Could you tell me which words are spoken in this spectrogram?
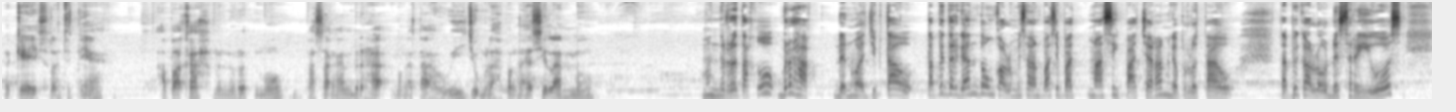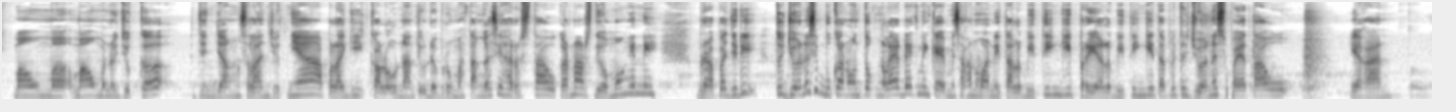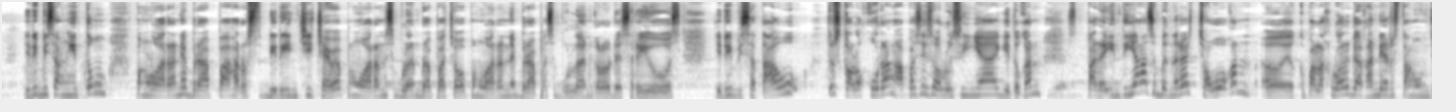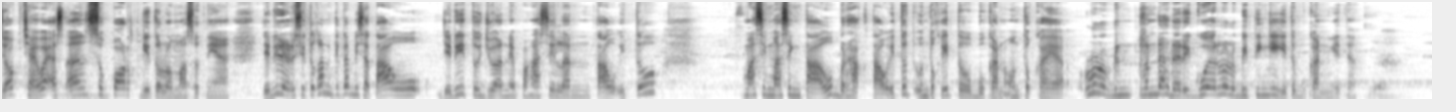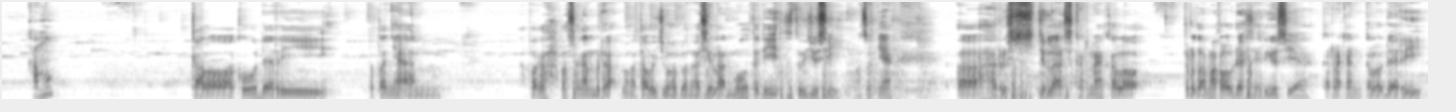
Oke, selanjutnya. Apakah menurutmu pasangan berhak mengetahui jumlah penghasilanmu? Menurut aku berhak dan wajib tahu. Tapi tergantung kalau misalkan pasti pa- masih pacaran nggak perlu tahu. Tapi kalau udah serius mau me- mau menuju ke jenjang selanjutnya apalagi kalau nanti udah berumah tangga sih harus tahu karena harus diomongin nih berapa jadi tujuannya sih bukan untuk ngeledek nih kayak misalkan wanita lebih tinggi pria lebih tinggi tapi tujuannya supaya tahu ya kan jadi bisa ngitung pengeluarannya berapa harus dirinci cewek pengeluarannya sebulan berapa cowok pengeluarannya berapa sebulan kalau udah serius. Jadi bisa tahu terus kalau kurang apa sih solusinya gitu kan. Pada intinya kan sebenarnya cowok kan eh, kepala keluarga kan dia harus tanggung jawab cewek as a support gitu loh maksudnya. Jadi dari situ kan kita bisa tahu. Jadi tujuannya penghasilan tahu itu masing-masing tahu berhak tahu itu untuk itu bukan untuk kayak lu lebih rendah dari gue lu lebih tinggi gitu bukan gitu. Kamu Kalau aku dari pertanyaan apakah pasangan berhak mengetahui jumlah penghasilanmu tadi setuju sih. Maksudnya eh, harus jelas karena kalau terutama kalau udah serius ya. Karena kan kalau dari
